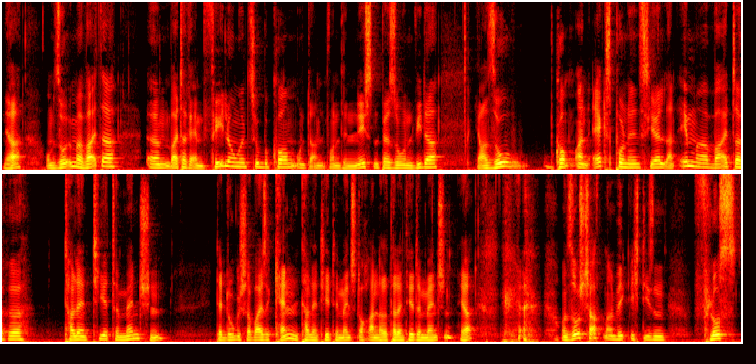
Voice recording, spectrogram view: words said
Ja, um so immer weiter ähm, weitere Empfehlungen zu bekommen und dann von den nächsten Personen wieder. Ja, so kommt man exponentiell an immer weitere talentierte Menschen. Denn logischerweise kennen talentierte Menschen auch andere talentierte Menschen, ja. Und so schafft man wirklich diesen Fluss,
